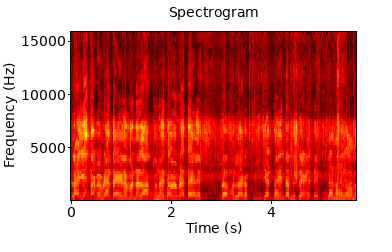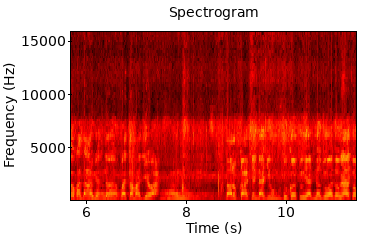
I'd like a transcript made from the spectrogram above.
લા યાર તમે મને લાગતું નહીં તમે તૈણે પેલા મને લાગે પીજે જ નહીં તમે તૈણે તઈ એટલે નહીં તો અમે કોઈ દારૂ યાર કોઈ તમારા જેવા. તારું કાચંડા જેવું મોઢું કરતું હેડ ન જોવા જવું તો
